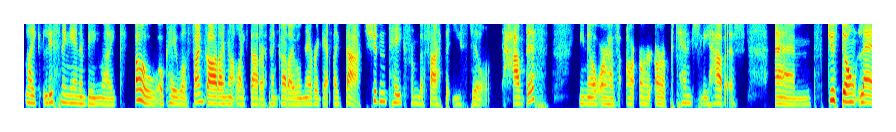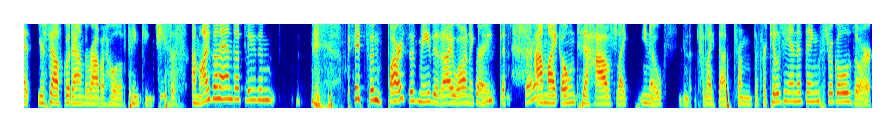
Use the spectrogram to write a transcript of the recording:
Like listening in and being like, oh, okay, well, thank God I'm not like that, or thank God I will never get like that, shouldn't take from the fact that you still have this, you know, or have or, or, or potentially have it. Um, just don't let yourself go down the rabbit hole of thinking, Jesus, am I going to end up losing bits and parts of me that I want to keep? And right am I going to have like you know like that from the fertility end of things struggles or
